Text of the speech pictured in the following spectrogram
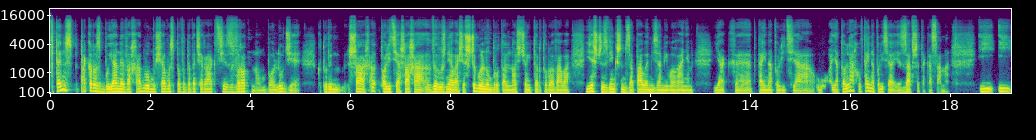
w ten tak rozbujane wahadło musiało spowodować reakcję zwrotną, bo ludzie, którym szach, policja szacha wyróżniała się szczególną brutalnością i torturowała jeszcze z większym zapałem i zamiłowaniem, jak e, tajna policja u ajatollahów. Tajna policja jest zawsze taka sama. I, I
